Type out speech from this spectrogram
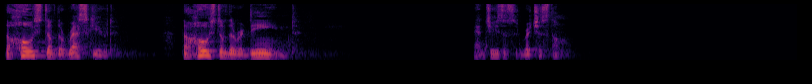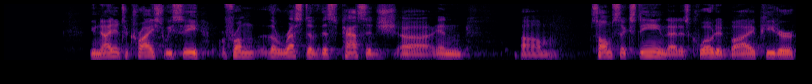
the host of the rescued, the host of the redeemed. And Jesus enriches them. United to Christ, we see from the rest of this passage uh, in um, Psalm 16 that is quoted by Peter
